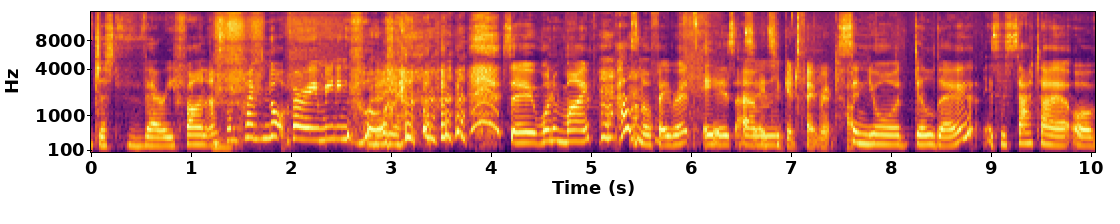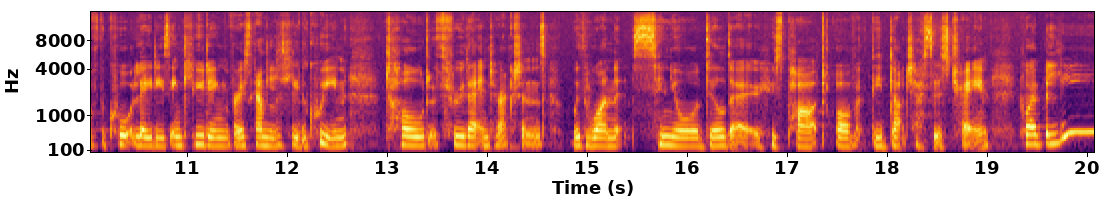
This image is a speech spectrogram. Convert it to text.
just very fun and sometimes not very meaningful so one of my personal favorites is So um, it's a good favourite. have. Signor Dildo. It's a satire of the court ladies, including very scandalously the Queen, told through their interactions with one Signor Dildo, who's part of the Duchess's train, who I believe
